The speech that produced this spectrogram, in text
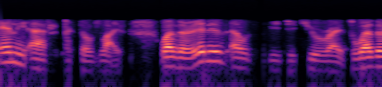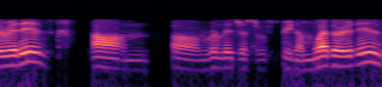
any aspect of life, whether it is LGBTQ rights, whether it is um, um, religious freedom, whether it is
